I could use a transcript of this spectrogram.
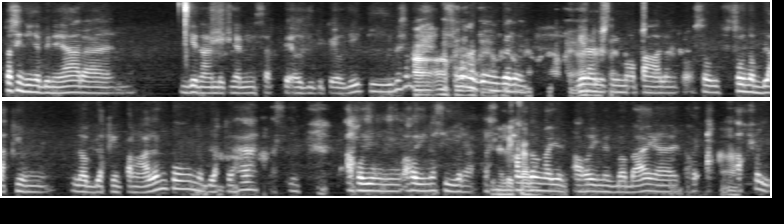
Tapos hindi niya binayaran, ginamit niya rin sa PLDT, PLDT, basta, Ah, okay, mga okay, ganun-ganun. okay, I ginamit ko yung mga pangalan ko. So so na-block yung na-block yung pangalan ko, na-block lahat. As in, ako yung ako yung nasira. Tapos Pinalikan. hanggang ngayon ako yung nagbabayad. Ako, Ah. actually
